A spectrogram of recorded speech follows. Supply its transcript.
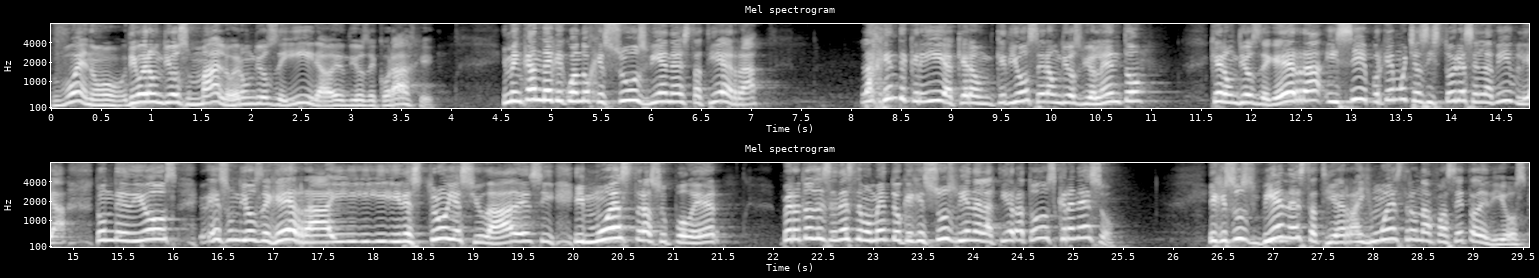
bueno, digo, era un Dios malo, era un Dios de ira, era un Dios de coraje. Y me encanta que cuando Jesús viene a esta tierra, la gente creía que, era que Dios era un Dios violento, que era un Dios de guerra. Y sí, porque hay muchas historias en la Biblia donde Dios es un Dios de guerra y, destruye ciudades y, muestra su poder. Pero entonces en este momento que Jesús viene a la tierra, todos creen eso. Y Jesús viene a esta tierra y muestra una faceta de Dios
